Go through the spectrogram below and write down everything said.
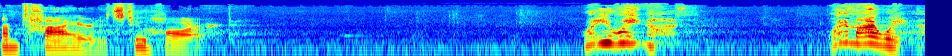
I'm tired. It's too hard. What are you waiting on? What am I waiting on?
